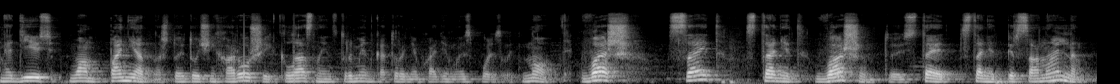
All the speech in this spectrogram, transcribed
Надеюсь, вам понятно, что это очень хороший, классный инструмент, который необходимо использовать. Но ваш сайт станет вашим, то есть станет, станет персональным,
